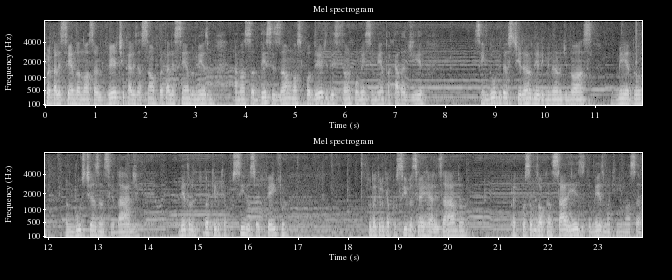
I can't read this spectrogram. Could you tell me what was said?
fortalecendo a nossa verticalização, fortalecendo mesmo a nossa decisão, nosso poder de decisão e convencimento a cada dia sem dúvidas tirando e eliminando de nós o medo, angústias, ansiedade, dentro de tudo aquilo que é possível ser feito, tudo aquilo que é possível ser realizado, para que possamos alcançar êxito mesmo aqui em nossa,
